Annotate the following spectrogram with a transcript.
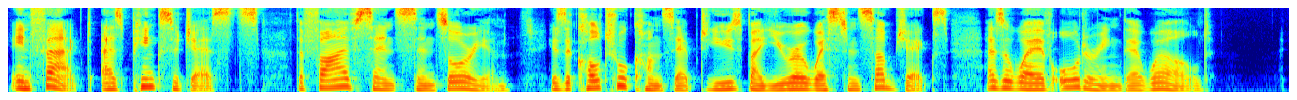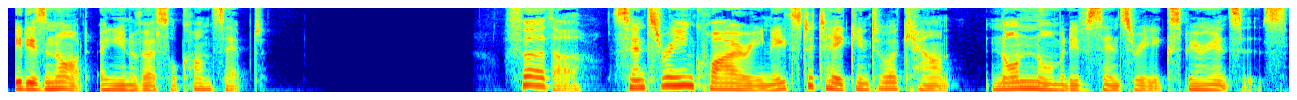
In fact, as Pink suggests, the five sense sensorium is a cultural concept used by Euro Western subjects as a way of ordering their world. It is not a universal concept. Further, sensory inquiry needs to take into account non normative sensory experiences.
